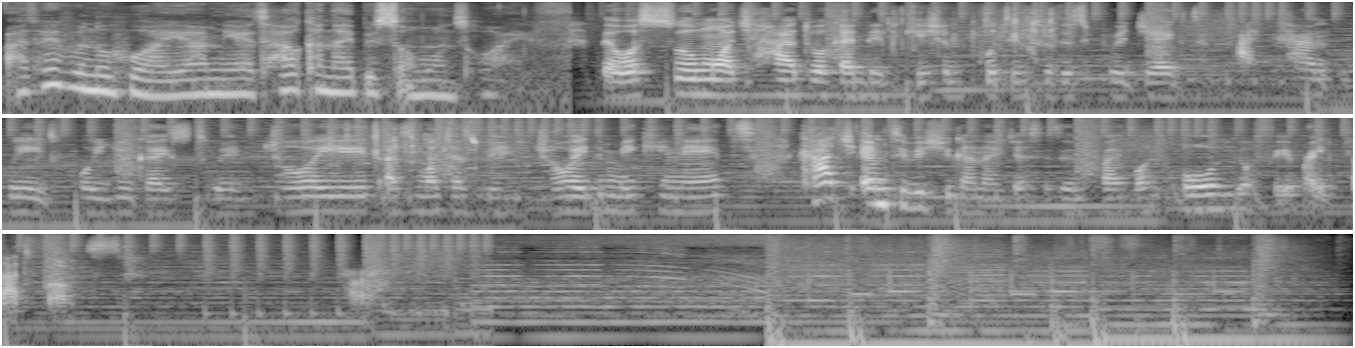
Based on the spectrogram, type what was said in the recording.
I don't even know who I am yet. How can I be someone's wife? There was so much hard work and dedication put into this project. I can't wait for you guys to enjoy it as much as we enjoyed making it. Catch MTV Shuga Naija Season 5 on all your favorite platforms. Alright.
